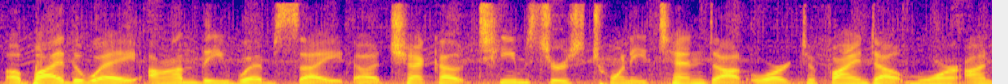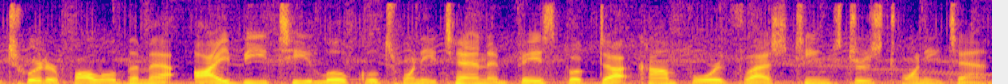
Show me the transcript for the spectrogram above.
Uh, by the way, on the website, uh, check out Teamsters2010.org to find out more. On Twitter, follow them at IBT Local 2010 and Facebook.com forward slash Teamsters 2010.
